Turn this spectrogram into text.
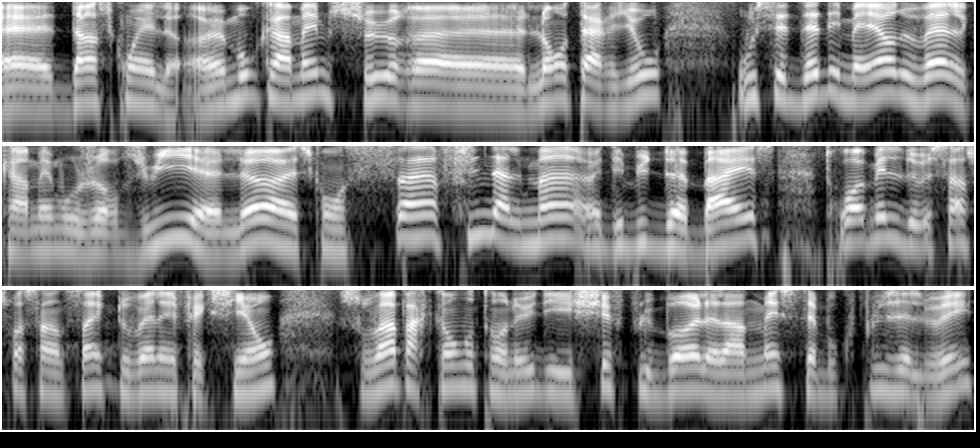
euh, dans ce coin-là. Un mot quand même sur euh, l'Ontario, où c'est des meilleures nouvelles quand même aujourd'hui. Euh, là, est-ce qu'on sent finalement un début de baisse? 3265 nouvelles infections. Souvent, par contre, on a eu des chiffres plus bas. Le lendemain, c'était beaucoup plus élevé.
